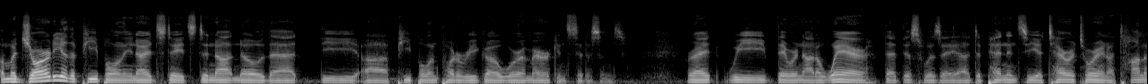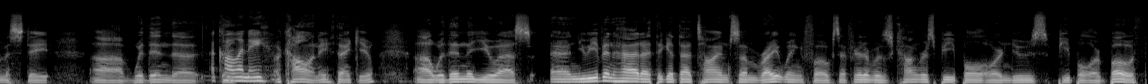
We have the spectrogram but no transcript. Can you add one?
a majority of the people in the United States did not know that the uh, people in Puerto Rico were American citizens. Right? We they were not aware that this was a, a dependency, a territory, an autonomous state uh, within the a colony. The, a colony, thank you, uh, within the U.S. And you even had, I think, at that time, some right wing folks. I forget if it was Congress people or news people or both,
